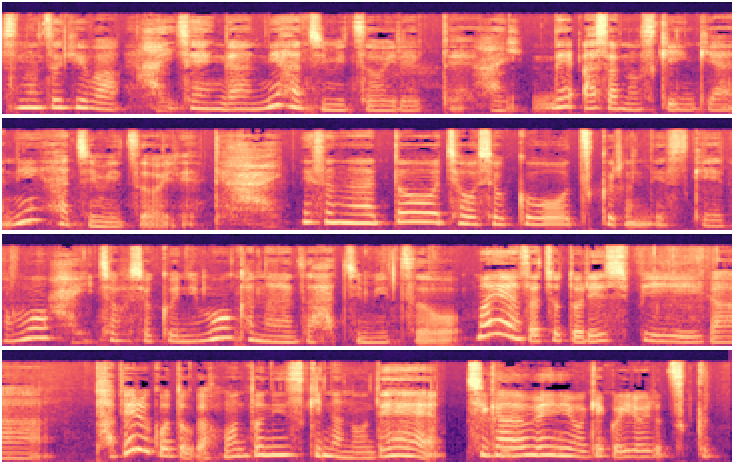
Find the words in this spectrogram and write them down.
その次ははい洗顔に蜂蜜を入れて、はいで、朝のスキンケアに蜂蜜を入れて、はい。で、その後、朝食を作るんですけれども、はい朝食にも必ず蜂蜜を。毎朝ちょっとレシピが、食べることが本当に好きなので、違うメニューを結構いろいろ作って、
